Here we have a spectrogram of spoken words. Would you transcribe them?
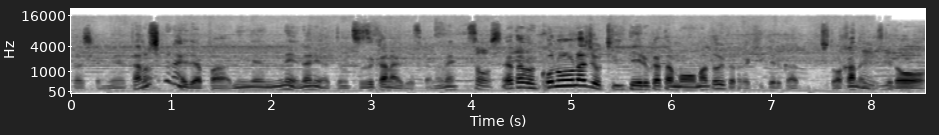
確かにね。楽しくないとやっぱ人間ね何をやっても続かないですからね。そうですね。多分このラジオ聞いている方も、まあ、どういう方が聞いてるかちょっと分かんないんですけど、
